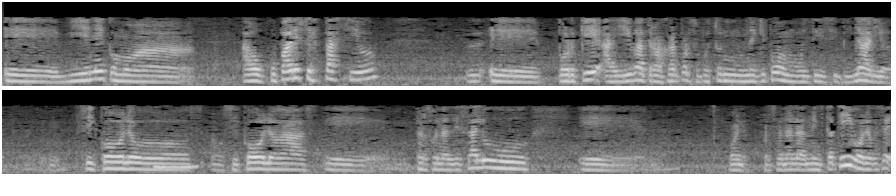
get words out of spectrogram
eh, viene como a, a ocupar ese espacio. eh, porque ahí va a trabajar por supuesto un, un equipo multidisciplinario psicólogos o psicólogas eh, personal de salud eh, bueno personal administrativo lo que sea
